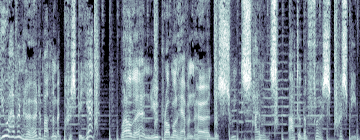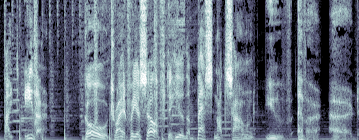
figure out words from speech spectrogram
You haven't heard about the McCrispy yet? Well, then, you probably haven't heard the sweet silence after the first crispy bite either. Go try it for yourself to hear the best nut sound you've ever heard.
